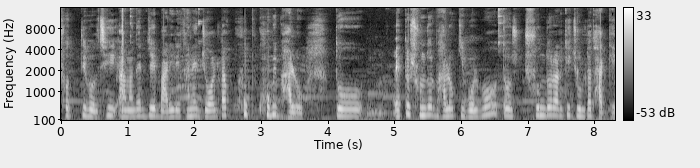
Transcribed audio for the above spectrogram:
সত্যি বলছি, আমাদের যে বাড়ির এখানে জলটা খুব, খুবই ভালো। তো এত সুন্দর ভালো কি বলব? তো সুন্দর আর কি চুলটা থাকে।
